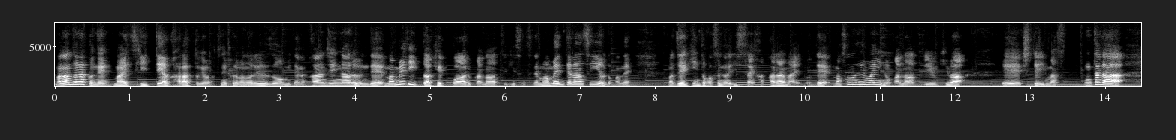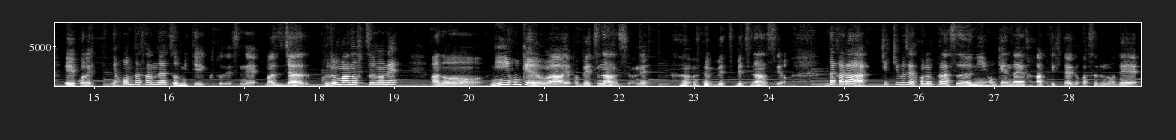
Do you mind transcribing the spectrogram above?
まあなんとなくね、毎月一定額払っとけば普通に車乗れるぞ、みたいな感じになるんで、まあメリットは結構あるかなっていう気がするんですね。まあメンテナンス費用とかね、まあ税金とかそういうのは一切かからないので、まあその辺はいいのかなっていう気は、えー、しています。ただ、えー、これ、ね、ホンダさんのやつを見ていくとですね、まあ、じゃあ、車の普通のね、あの、任意保険はやっぱ別なんですよね。別、別なんですよ。だから、結局じゃあこのクラス任意保険代がかかってきたりとかするので、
